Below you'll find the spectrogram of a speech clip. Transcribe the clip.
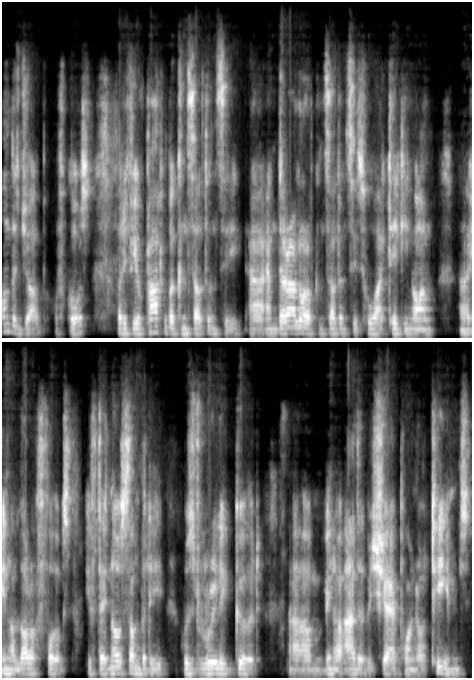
on the job, of course. But if you're part of a consultancy, uh, and there are a lot of consultancies who are taking on, uh, you know, a lot of folks, if they know somebody who's really good um, you know, either with SharePoint or Teams.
